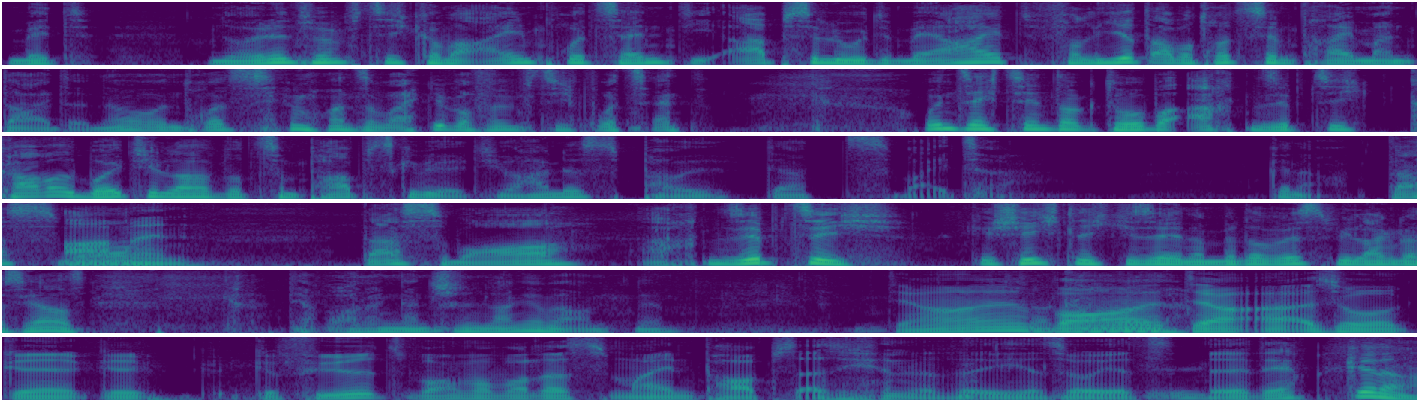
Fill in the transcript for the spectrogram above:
mit 59,1 Prozent die absolute Mehrheit, verliert aber trotzdem drei Mandate ne? und trotzdem waren sie weit über 50 Prozent. Und 16. Oktober 78 Karl Wojtyla wird zum Papst gewählt, Johannes Paul II. Genau, das war Amen. das war 78, geschichtlich gesehen, damit ihr wisst, wie lange das her ist. Der war dann ganz schön lange im Amt. Ne? Der Der war der, also ge, ge, gefühlt war, war das mein Papst. Also hier, so jetzt, äh, der, Genau,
